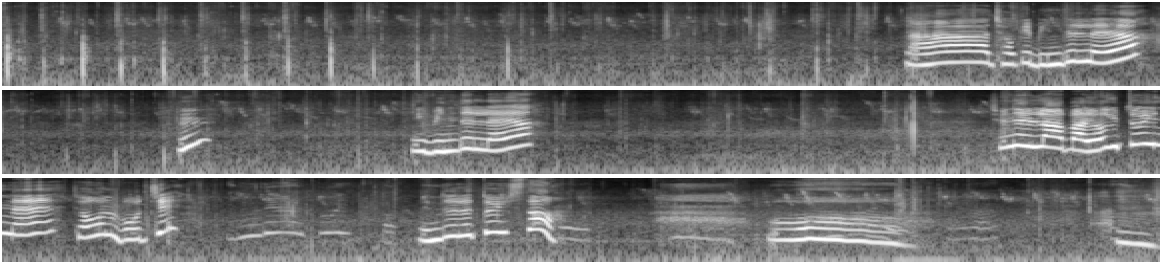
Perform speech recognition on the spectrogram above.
아, 저게 민들레야? 응? 이 민들레야? 준우 일로 와봐. 여기 또 있네. 저거는 뭐지? 민들레 또 있어. 민들레 또 있어? 우와. 음.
